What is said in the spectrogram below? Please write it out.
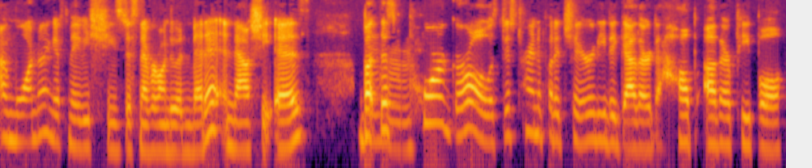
I'm, I'm, wondering if maybe she's just never going to admit it, and now she is. But mm-hmm. this poor girl was just trying to put a charity together to help other people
